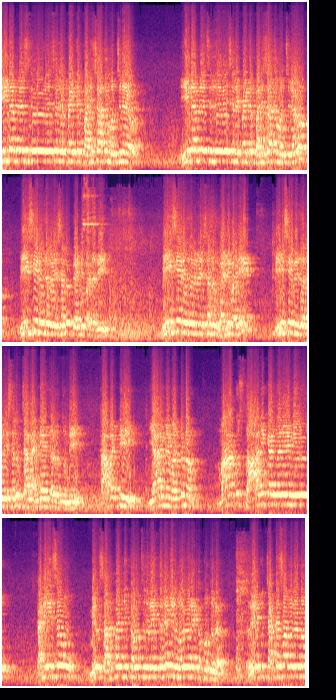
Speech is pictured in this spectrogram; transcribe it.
ఈడబ్ల్యూఎస్ రిజర్వేషన్ ఎప్పుడైతే పది శాతం వచ్చినాయో ఈడబ్ల్యూఎస్ రిజర్వేషన్ ఎప్పుడైతే పది శాతం వచ్చినాయో బీసీ రిజర్వేషన్లు గడ్డిపడ్డది బీసీ రిజర్వేషన్లు గడిబడి బీసీ రిజర్వేషన్లు చాలా అన్యాయం జరుగుతుంది. కాబట్టి ఇవాళ మేము అంటున్నాం మాకు స్థానికంగానే మీరు కనీసం మీరు సర్పంచ్ కౌన్సిలర్ అయితేనే మీరు ఓడవలేకపోతున్నారు రేపు చట్టసభలలో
